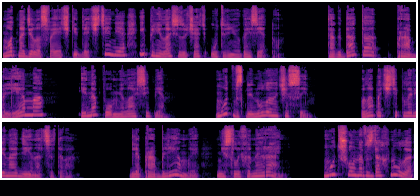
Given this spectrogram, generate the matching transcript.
Мот надела свои очки для чтения и принялась изучать утреннюю газету. Тогда-то проблема и напомнила о себе. Мот взглянула на часы. Была почти половина одиннадцатого. Для проблемы неслыханная рань. Мот шумно вздохнула,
